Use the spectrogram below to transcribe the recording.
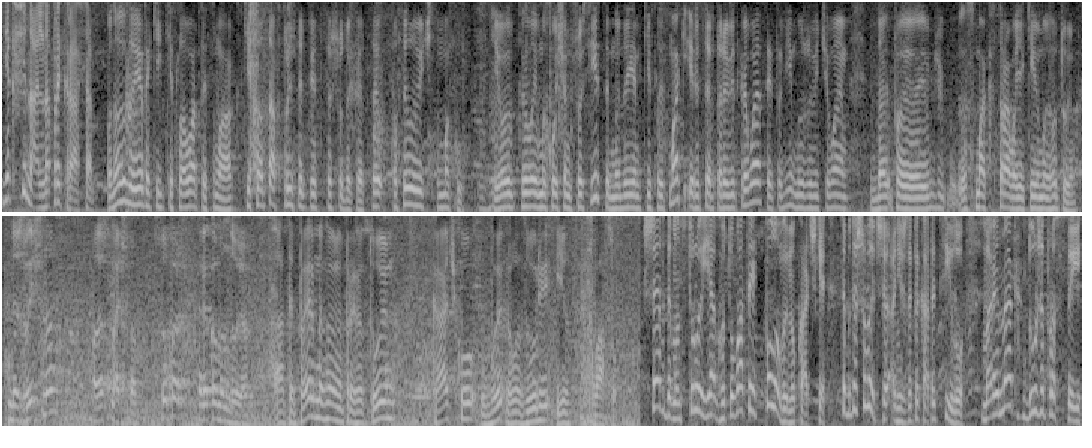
як фінальна прикраса. Воно додає такий кисловатий смак. Кислота, в принципі, це що таке? Це посилювач смаку. І коли ми хочемо щось їсти, ми даємо кислий смак, і рецептори відкриваються, і тоді ми вже відчуваємо далі- е, смак страви, які ми готуємо. Незвично, але смачно. Супер, рекомендую. А тепер ми з вами приготуємо качку в глазурі із квасу. Шеф демонструє, як готувати половину качки. Це буде швидше, аніж запікати цілу. Маринад дуже простий:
